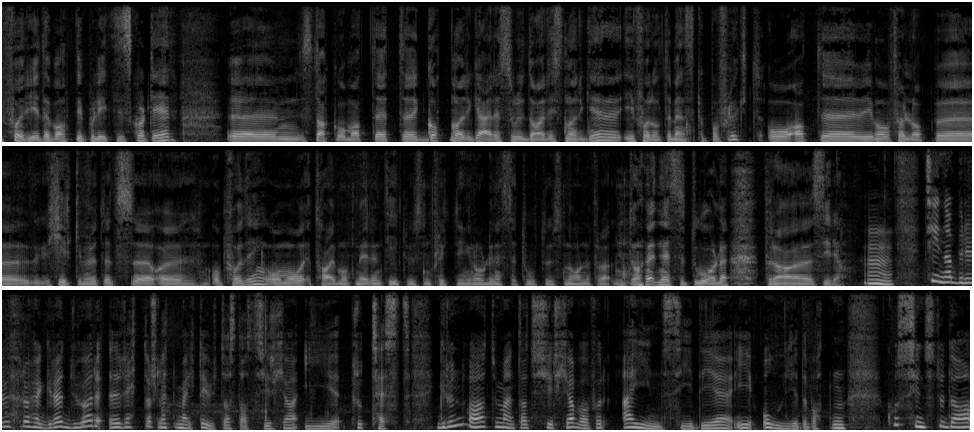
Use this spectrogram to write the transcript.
forrige debatt i Politisk kvarter, Eh, snakke om at et eh, godt Norge er et solidarisk Norge i forhold til mennesker på flukt, og at eh, vi må følge opp Kirkemøtets oppfordring om å ta imot mer enn 10 000 flyktninger over de neste, årene fra, neste to årene fra Syria. Mm. Tina Bru fra Høyre, du har rett og slett meldt deg ut av statskirka i protest. Grunnen var at du mente at kirka var for ensidige i oljedebatten. Hva syns du da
